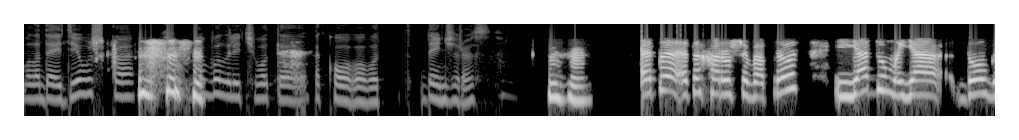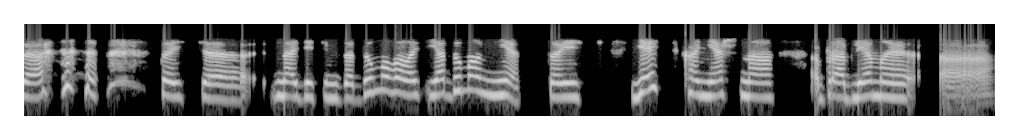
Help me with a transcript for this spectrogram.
молодая девушка? Не было ли чего-то такого вот dangerous? Это, это хороший вопрос. И я думаю, я долго то есть э, над этим задумывалась. Я думаю, нет. То есть есть, конечно, проблемы э,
